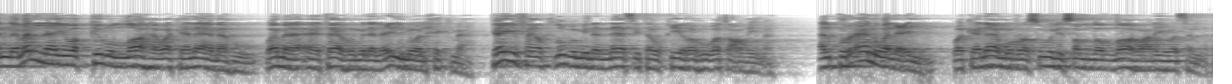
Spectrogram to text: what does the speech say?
أن من لا يوقر الله وكلامه وما آتاه من العلم والحكمة كيف يطلب من الناس توقيره وتعظيمه؟ القرآن والعلم وكلام الرسول صلى الله عليه وسلم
